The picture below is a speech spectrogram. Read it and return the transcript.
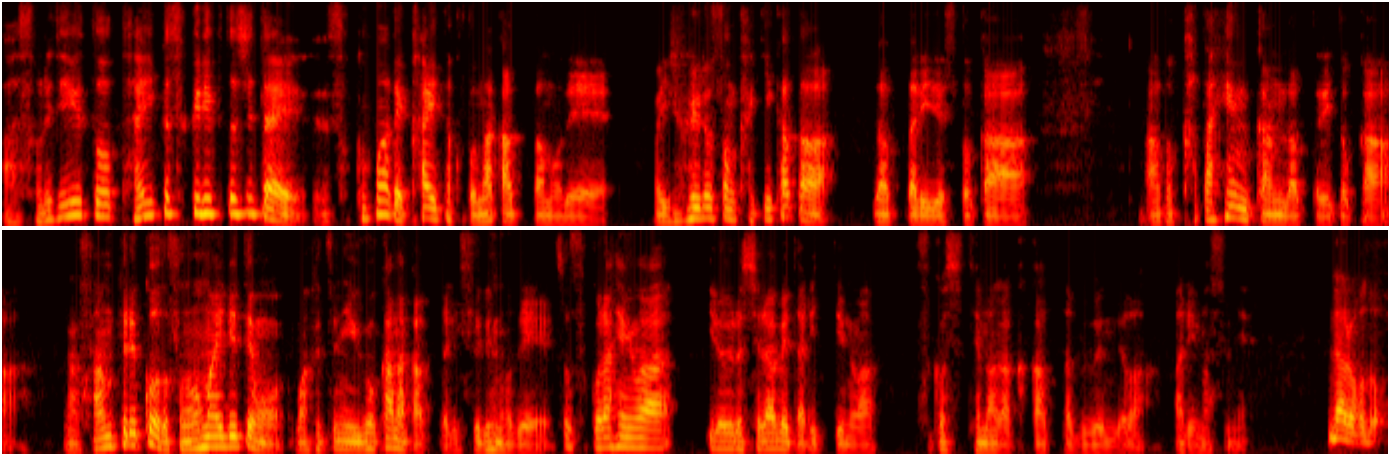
あ、それで言うと、タイプスクリプト自体、そこまで書いたことなかったので、いろいろその書き方だったりですとか、あと型変換だったりとか、サンプルコードそのまま入れても、まあ、普通に動かなかったりするので、ちょっとそこら辺はいろいろ調べたりっていうのは少し手間がかかった部分ではありますね。なるほど。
